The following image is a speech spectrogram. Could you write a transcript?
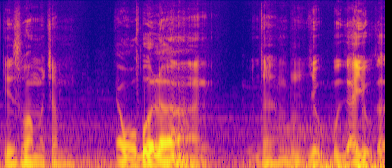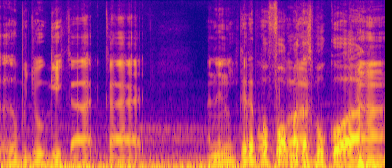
dia suar macam Ya wobble lah. ah, macam bergayut kat berjoget kat kat mana ni? Dia dah perform atas pokok lah. Ah.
